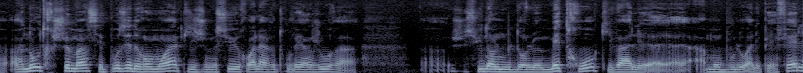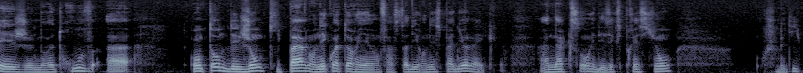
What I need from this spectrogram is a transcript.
euh, un autre chemin s'est posé devant moi et puis je me suis voilà, retrouvé un jour je suis dans le, dans le, métro qui va aller à, mon boulot à l'EPFL et je me retrouve à entendre des gens qui parlent en équatorien, enfin c'est-à-dire en espagnol avec un accent et des expressions. je me dis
